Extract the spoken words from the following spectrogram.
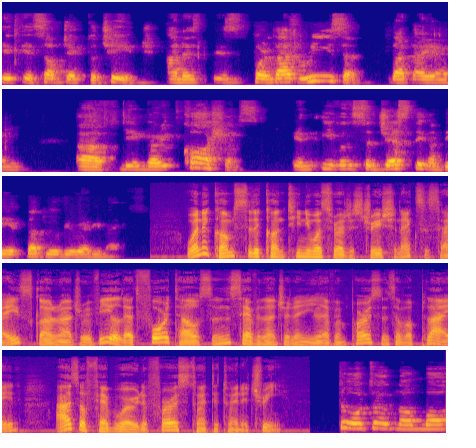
it is subject to change. And it is for that reason that I am uh, being very cautious in even suggesting a date that will be ready by. When it comes to the continuous registration exercise, Gunraj revealed that 4,711 persons have applied as of February the 1st, 2023. Total number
